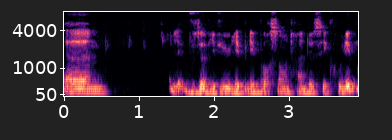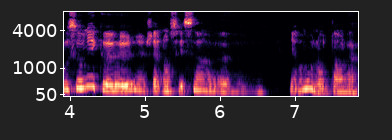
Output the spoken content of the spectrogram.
vous avez vu, les, les, bourses sont en train de s'écrouler. Vous vous souvenez que annoncé ça il y a vraiment longtemps là,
